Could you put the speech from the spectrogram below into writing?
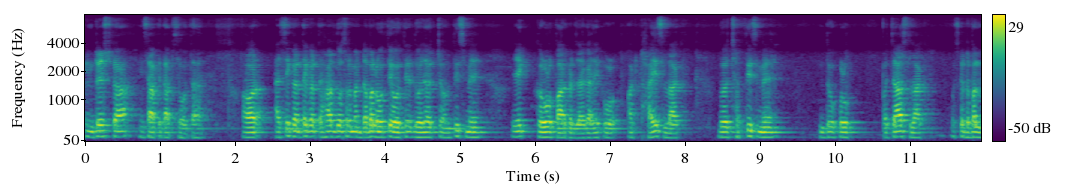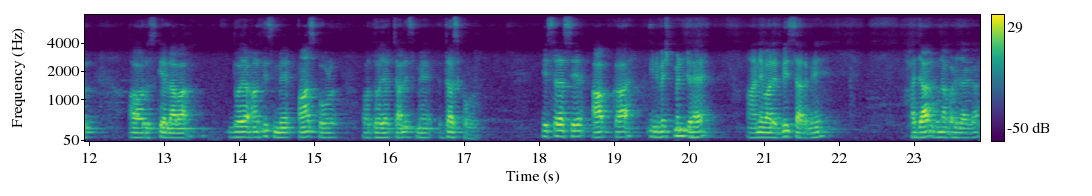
इंटरेस्ट का हिसाब किताब से होता है। और ऐसे करते करते हर दो साल में डबल होते होते दो हज़ार चौंतीस में एक करोड़ पार कर जाएगा, एक करोड़ अट्ठाईस लाख। दो हज़ार छत्तीस में दो करोड़ पचास लाख उसका डबल और उसके अलावा दो हज़ार अड़तीस में पाँच करोड़ और दो हज़ार चालीस में दस करोड़। इस तरह से आपका इन्वेस्टमेंट जो है आने वाले बीस साल में हज़ार गुना बढ़ जाएगा।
